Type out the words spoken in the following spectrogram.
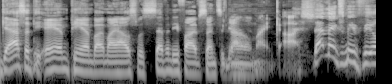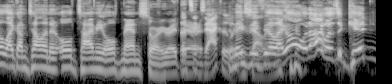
gas at the AM PM by my house was 75 cents a gallon. Oh my gosh. that makes me feel like I'm telling an old timey old man story right there That's exactly It what makes me you're feel like, oh, when I was a kid,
